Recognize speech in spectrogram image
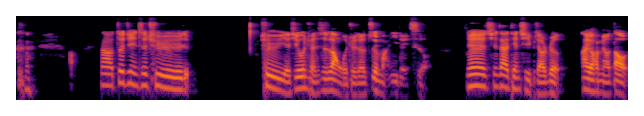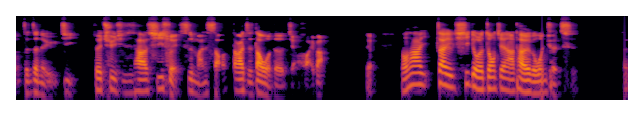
好，那最近一次去去野溪温泉是让我觉得最满意的一次哦，因为现在天气比较热，那又还没有到真正的雨季，所以去其实它溪水是蛮少，大概只到我的脚踝吧。对，然后它在溪流的中间啊，它有一个温泉池。对，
